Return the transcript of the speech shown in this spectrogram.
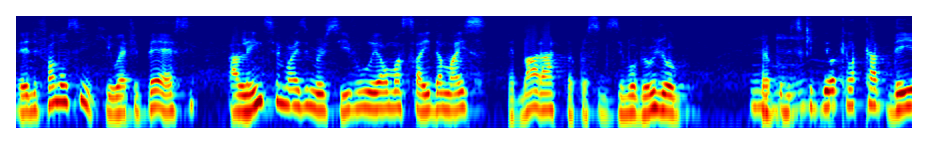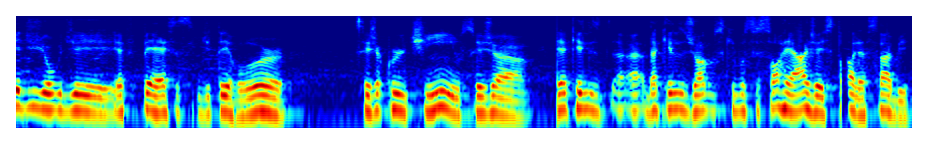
Ele falou assim que o FPS, além de ser mais imersivo, é uma saída mais é, barata para se desenvolver o jogo. Uhum. Então é por isso que deu aquela cadeia de jogo de FPS, assim, de terror. Seja curtinho, seja. Tem aqueles. Daqueles jogos que você só reage à história, sabe?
